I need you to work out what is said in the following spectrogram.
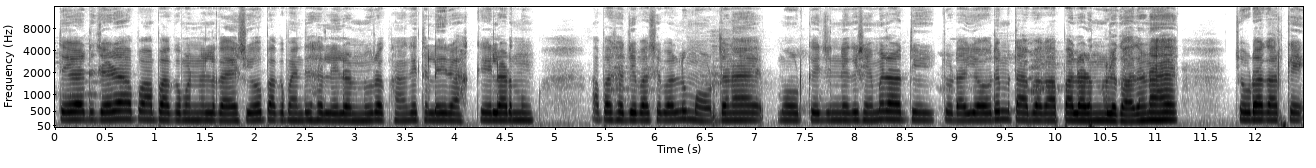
ਅਤੇ ਇਹ ਜਿਹੜਾ ਆਪਾਂ ਪੱਗ ਬੰਨ੍ਹਣ ਲਗਾਇਆ ਸੀ, ਉਹ ਪੱਗ ਬੰਨ੍ਹ ਦੇ ਥੱਲੇ ਲੜਨ ਨੂੰ ਰੱਖਾਂਗੇ, ਥੱਲੇ ਰੱਖ ਕੇ ਲੜ ਨੂੰ। ਆਪਾਂ ਸੱਜੇ ਪਾਸੇ ਵੱਲ ਨੂੰ ਮੋੜ ਦੇਣਾ ਹੈ। ਮੋੜ ਕੇ ਜਿੰਨੇ ਕੁ ਛੇਵੇਂ ਲੜ ਦੀ ਚੌੜਾਈ ਆ, ਉਹਦੇ ਮੁਤਾਬਕ ਆਪਾਂ ਲੜਨ ਨੂੰ ਲਗਾ ਦੇਣਾ ਹੈ। ਚੌੜਾ ਕਰਕੇ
